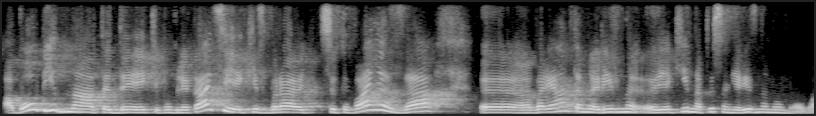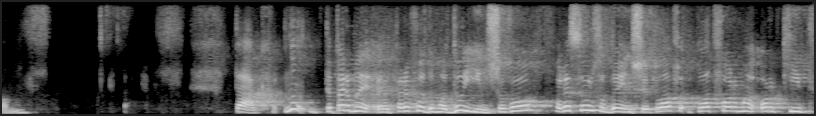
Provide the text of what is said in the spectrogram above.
або об'єднати деякі публікації, які збирають цитування за е, варіантами, різне, які написані різними мовами. Так, ну тепер ми е, переходимо до іншого ресурсу, до іншої платформи ORCID,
